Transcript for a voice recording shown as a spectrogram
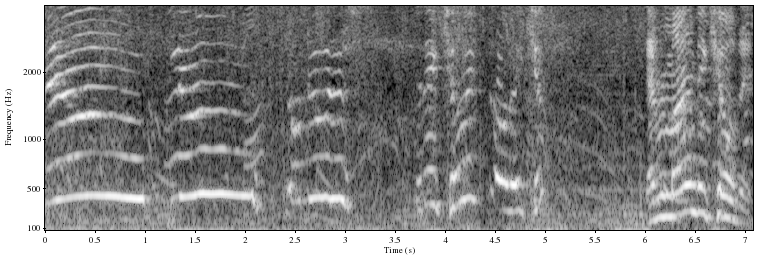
No! No! Don't do this! Did they kill it? Oh, they killed. Never mind, they killed it.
